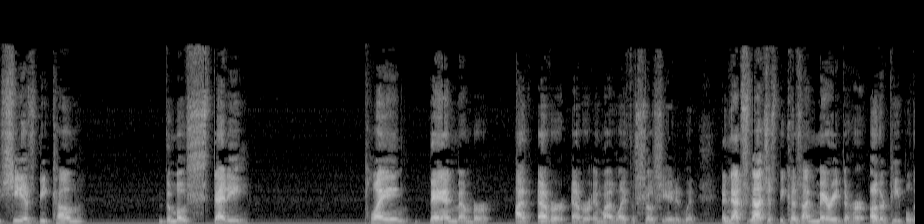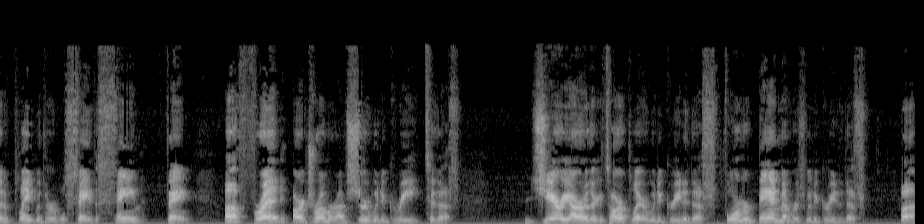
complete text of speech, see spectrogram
she has become the most steady playing band member I've ever, ever in my life associated with. And that's not just because I'm married to her. Other people that have played with her will say the same thing. Uh, Fred, our drummer, I'm sure would agree to this. Jerry, our other guitar player, would agree to this. Former band members would agree to this. Uh,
